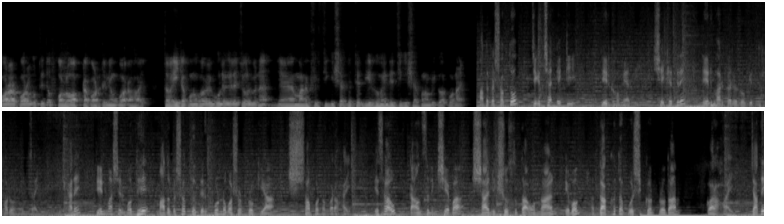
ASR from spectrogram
করার পরবর্তীতে ফলো আপটা কন্টিনিউ করা হয়। তবে এইটা কোনোভাবেই ভুলে গেলে চলবে না। মানসিক চিকিৎসার ক্ষেত্রে দীর্ঘমেয়াদী চিকিৎসার কোনো বিকল্প নাই। মাদকাসক্ত চিকিৎসা একটি দীর্ঘমেয়াদী। সেক্ষেত্রে নির্ভর করে রোগীর ধরন অনুযায়ী। এখানে তিন মাসের মধ্যে মাদকাসক্তদের পুনর্বাসন প্রক্রিয়া সম্পন্ন করা হয়। এছাড়াও কাউন্সেলিং সেবা, শারীরিক সুস্থতা উন্নয়ন এবং দক্ষতা প্রশিক্ষণ প্রদান করা হয়, যাতে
